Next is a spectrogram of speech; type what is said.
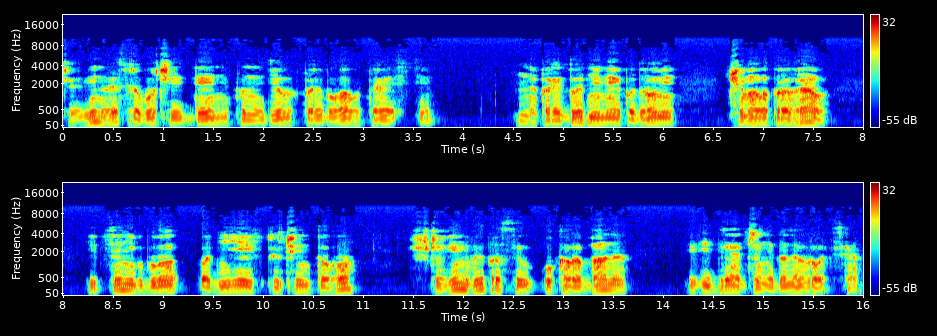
Що він весь робочий день понеділок перебував у тресті. Напередодні на іподромі чимало програв, і це ніби було однією з причин того, що він випросив у Калабана відрядження до Навроцька,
